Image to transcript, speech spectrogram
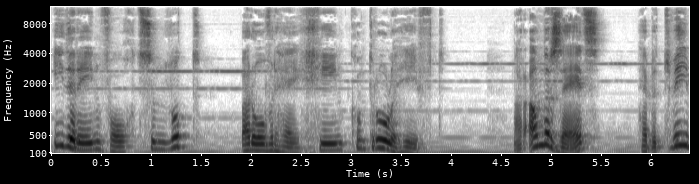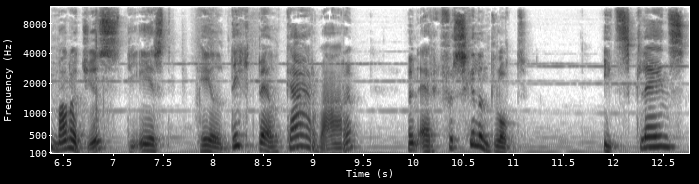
iedereen volgt zijn lot waarover hij geen controle heeft. Maar anderzijds hebben twee mannetjes, die eerst heel dicht bij elkaar waren, een erg verschillend lot. Iets kleins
